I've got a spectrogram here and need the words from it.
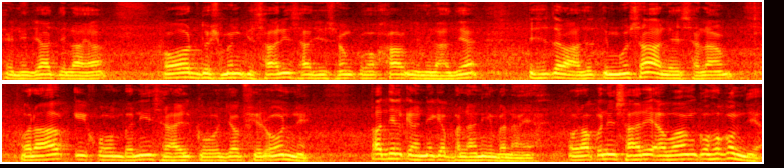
سے نجات دلایا اور دشمن کی ساری سازشوں کو خواب میں ملا دیا، اسی طرح حضرت موسیٰ علیہ السلام اور آپ کی قوم بنی اسرائیل کو جب فرعون نے قتل کرنے کا بلانی بنایا اور اپنے سارے عوام کو حکم دیا۔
